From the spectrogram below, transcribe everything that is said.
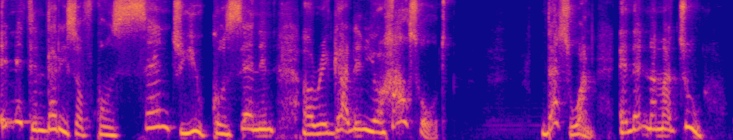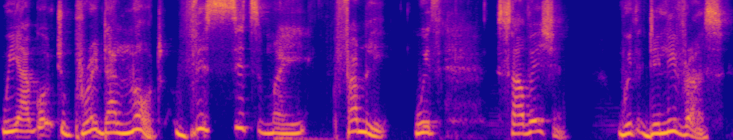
anything that is of concern to you concerning or uh, regarding your household. That's one. And then number two, we are going to pray that Lord visit my family with salvation, with deliverance,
